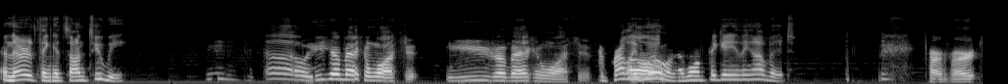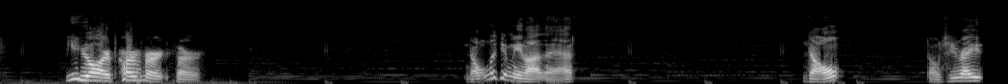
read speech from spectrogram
Another thing, it's on Tubi. oh, you go back and watch it. You go back and watch it, I probably Oh. will, I won't think anything of it. pervert. You are a pervert, sir. Don't look at me like that. Don't. Don't you raise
